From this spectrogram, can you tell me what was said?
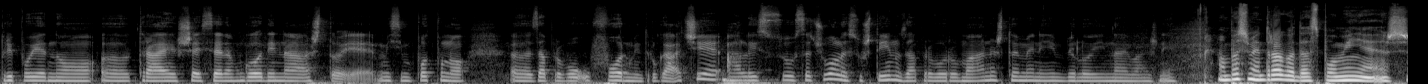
pripojedno e, traje 6-7 godina, što je, mislim, potpuno e, zapravo u formi drugačije, ali su sačuvale suštinu zapravo romana, što je meni bilo i najvažnije. A baš mi je drago da spominješ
